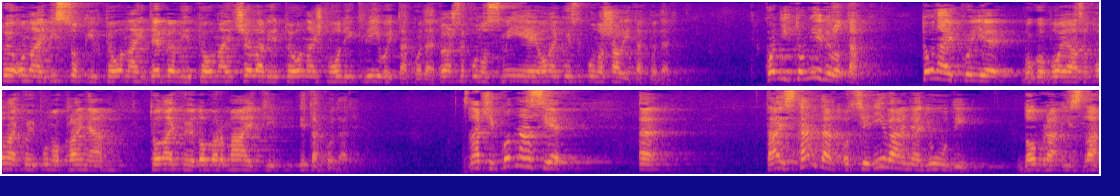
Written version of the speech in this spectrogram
to je onaj visoki, to je onaj debeli, to je onaj čelavi, to je onaj što vodi krivo i tako dalje. To je onaj što se puno smije, onaj koji se puno šali i tako dalje. Kod njih to nije bilo tako. To je onaj koji je bogobojazan, to je onaj koji puno klanja, to je onaj koji je dobar majki i tako dalje. Znači, kod nas je e, taj standard ocjenjivanja ljudi, dobra i zla,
